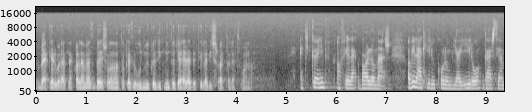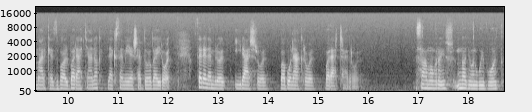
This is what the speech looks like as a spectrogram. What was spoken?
bekerülhetnek a lemezbe, és onnantól kezdve úgy működik, mint hogyha eredetileg is rajta lett volna. Egy könyv, a féle vallomás. A világhírű kolumbiai író Garcia Márquez val barátjának legszemélyesebb dolgairól. Szerelemről, írásról, babonákról, barátságról. Számomra is nagyon új volt,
